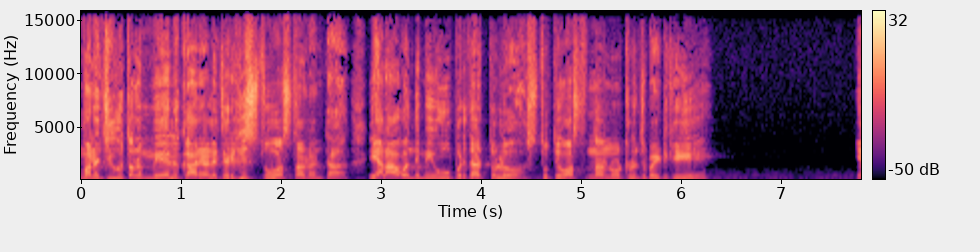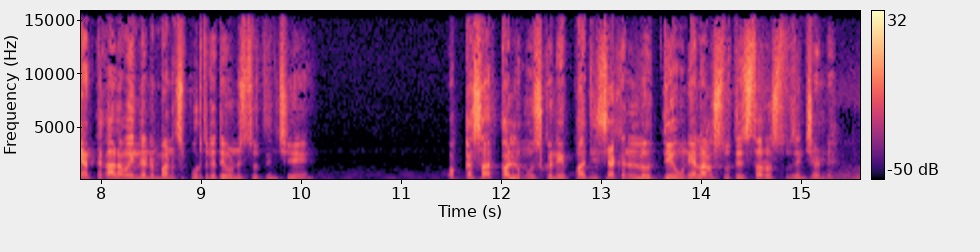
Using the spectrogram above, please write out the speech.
మన జీవితంలో మేలు కార్యాలు జరిగిస్తూ వస్తాడంట. ఎలా ఉంది మీ ఊపిరితిత్తులో? స్థుతి వస్తుందా నోట్ల నుంచి బయటికి? ఎంతకాలం అయిందండి మనస్ఫూర్తిగా దేవుడిని స్థుతించి? ఒక్కసారి కళ్ళు మూసుకొని పది సెకండ్లో దేవుని ఎలా స్థుతిస్తారో స్థుతించండి.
